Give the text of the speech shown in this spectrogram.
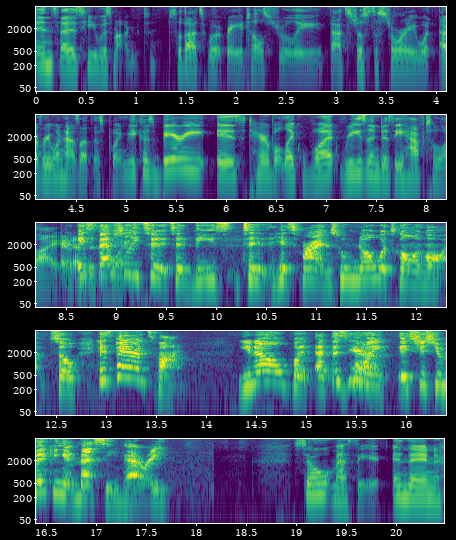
and says he was mugged. So that's what Ray tells Julie. That's just the story, what everyone has at this point, because Barry is terrible. Like, what reason does he have to lie? Especially to, to these, to his friends who know what's going on. So his parents, fine. You know, but at this yeah. point, it's just you're making it messy, Barry. So messy. And then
